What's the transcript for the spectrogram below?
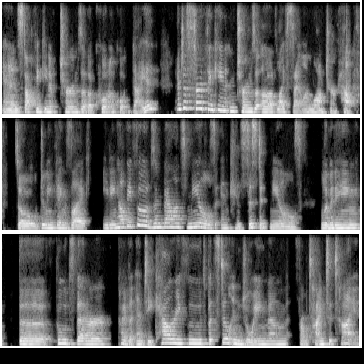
and stop thinking of terms of a quote unquote diet and just start thinking in terms of lifestyle and long-term health. So doing things like eating healthy foods and balanced meals and consistent meals limiting the foods that are kind of the empty calorie foods, but still enjoying them from time to time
